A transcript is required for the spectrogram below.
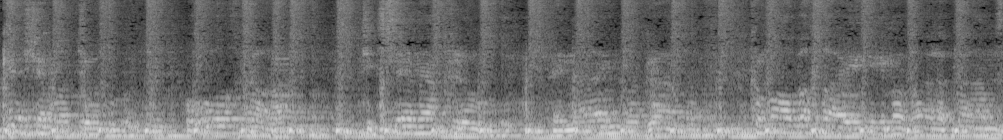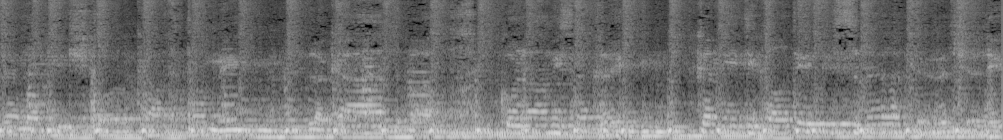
גשם רטוב, רוח קרה, תצא מהכלוב, עיניים בגב, כמו בחיים, אבל הפעם זה מרגיש כל כך תמים, לגעת בך, כולם מסתכלים, קניתי כרטיס לרכבת שלי,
